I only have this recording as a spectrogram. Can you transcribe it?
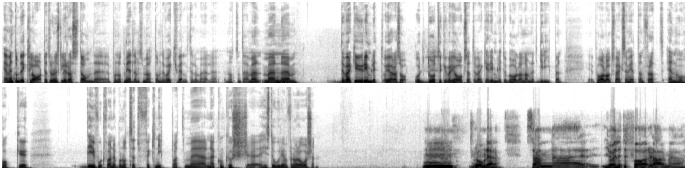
Jag vet inte om det är klart, jag tror de skulle rösta om det på något medlemsmöte om det var ikväll till och med eller något sånt där Men, men mm. Det verkar ju rimligt att göra så Och då tycker väl jag också att det verkar rimligt att behålla namnet Gripen På A-lagsverksamheten för att NH Hockey det är ju fortfarande på något sätt förknippat med den här konkurshistorien för några år sedan. Mm, jo men det är det. Sen, eh, jag är lite för det där med,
